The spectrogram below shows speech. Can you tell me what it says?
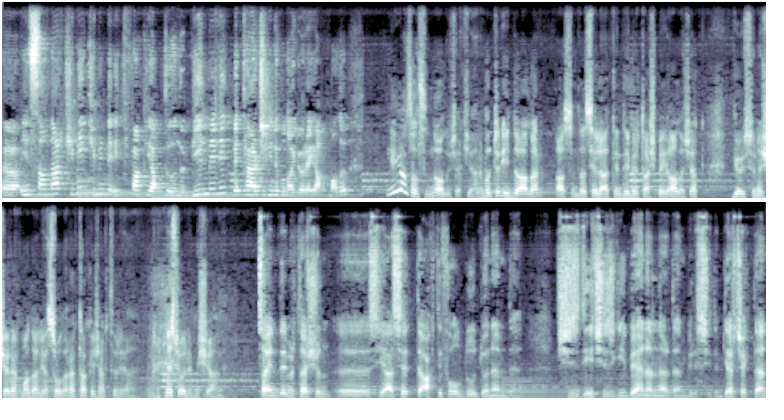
e, insanlar kimin kiminle ittifak yaptığını bilmeli ve tercihini buna göre yapmalı. Niye yazılsın ne olacak yani? Bu tür iddialar aslında Selahattin Demirtaş Bey'i alacak, göğsüne şeref madalyası olarak takacaktır yani. Ne söylemiş yani? Sayın Demirtaş'ın e, siyasette aktif olduğu dönemde çizdiği çizgiyi beğenenlerden birisiydim. Gerçekten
